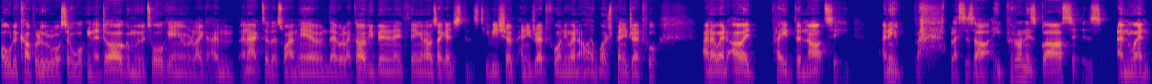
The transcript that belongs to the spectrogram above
older couple who were also walking their dog, and we were talking, and we are like, "I'm an actor, that's why I'm here." And they were like, "Oh, have you been in anything?" And I was like, "I just did this TV show, Penny Dreadful." And he went, "Oh, I watched Penny Dreadful," and I went, "Oh, I played the Nazi." And he, bless his heart, he put on his glasses and went,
